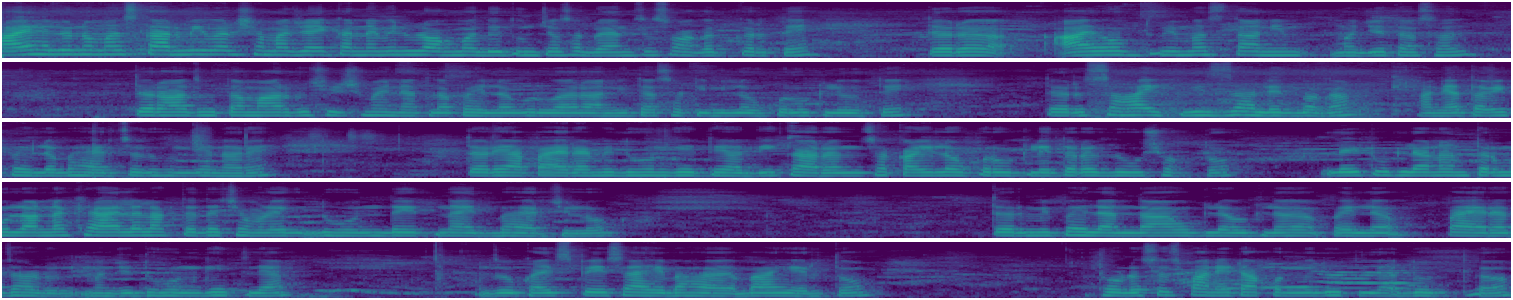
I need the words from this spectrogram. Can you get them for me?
Hi hello नमस्कार. मी वर्षा माझ्या एका नवीन ब्लॉगमध्ये तुमच्या सगळ्यांचं स्वागत करते. तर आय होप तुम्ही मस्त आणि मजेत असाल. तर आज होता मार्गशीर्ष महिन्यातला पहिला गुरुवार आणि त्यासाठी मी लवकर उठले होते. तर सहा एकवीस झालेत बघा आणि आता मी पहिलं बाहेरचं धुवून घेणार आहे. तर या पायऱ्या मी धुवून घेते आधी कारण सकाळी लवकर उठले तरच धुवू शकतो. लेट उठल्यानंतर मुलांना खेळायला लागतं त्याच्यामुळे धुवून देत नाहीत बाहेरचे लोक. तर मी पहिल्यांदा उठल्या उठल्या पहिल्या पायऱ्या झाडून म्हणजे धुवून घेतल्या. जो काही स्पेस आहे बा बाहेर तो. थोडंसंच पाणी टाकून मी धुतलं धुतलं.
